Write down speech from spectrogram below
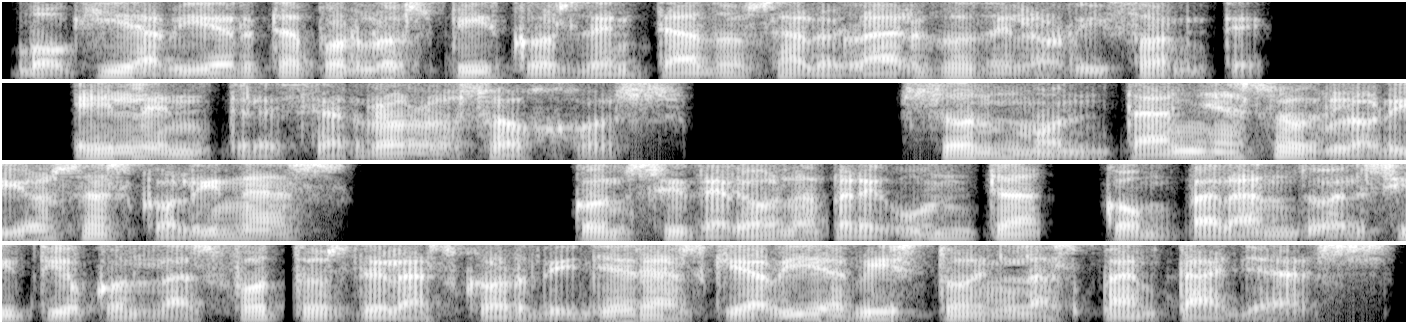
boquiabierta por los picos dentados a lo largo del horizonte. Él entrecerró los ojos. ¿Son montañas o gloriosas colinas? Consideró la pregunta, comparando el sitio con las fotos de las cordilleras que había visto en las pantallas.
